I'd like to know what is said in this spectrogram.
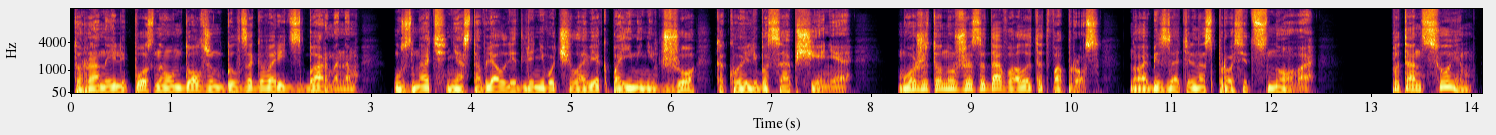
то рано или поздно он должен был заговорить с барменом, узнать, не оставлял ли для него человек по имени Джо какое-либо сообщение. Может, он уже задавал этот вопрос, но обязательно спросит снова. «Потанцуем?» —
